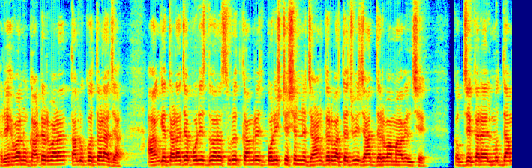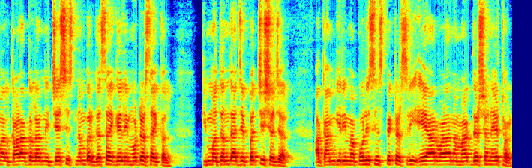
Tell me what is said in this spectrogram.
રહેવાનું ઘાટરવાળા તાલુકો તળાજા. આ અંગે તળાજા પોલીસ દ્વારા સુરત કામરેજ પોલીસ સ્ટેશનને જાણ કરવા તજવીજ હાથ ધરવામાં આવેલ છે. કબજે કરાયેલ મુદ્દામાલ કાળા કલરની ચેસિસ નંબર ઘસાઈ ગયેલી મોટરસાયકલ કિંમત અંદાજે પચીસ હજાર. આ કામગીરીમાં police inspector Shri A R વાળાના માર્ગદર્શન હેઠળ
